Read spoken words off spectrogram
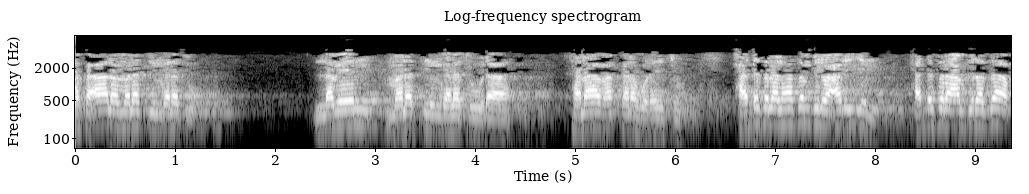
ركعة لما نتين لمن منتين غلطوا لا خلاف أكنا قريتو حدثنا الحسن بن علي حدثنا عبد الرزاق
